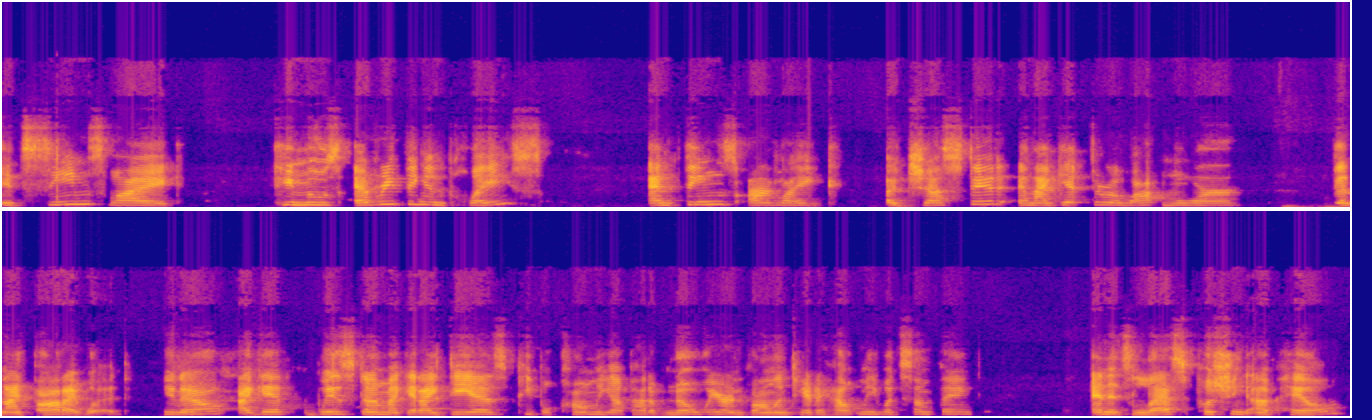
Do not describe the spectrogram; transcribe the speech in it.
it seems like He moves everything in place and things are like adjusted, and I get through a lot more than I thought I would. You know, I get wisdom, I get ideas. People call me up out of nowhere and volunteer to help me with something and it's less pushing uphill.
